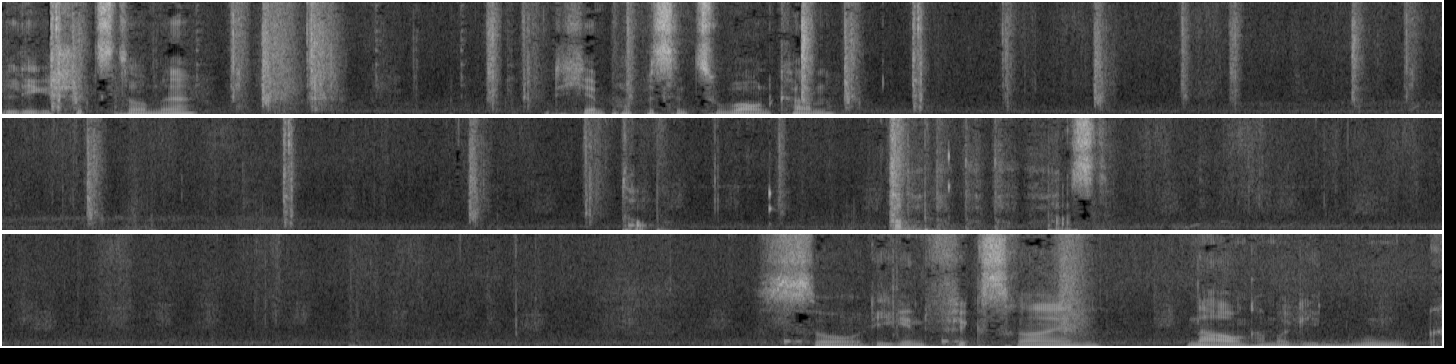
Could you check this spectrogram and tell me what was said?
will die Geschütztürme. Und ich hier ein paar bisschen zubauen kann. Top. Top. Passt. So, die gehen fix rein. Nahrung haben wir genug.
